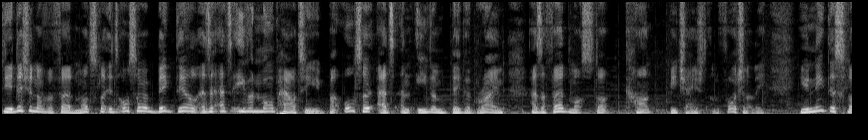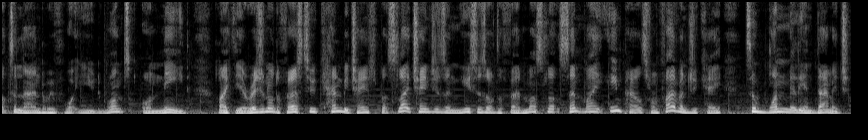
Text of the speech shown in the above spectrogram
The addition of a third mod slot is also a big deal as it adds even more power to you, but also adds an even bigger grind as a third mod slot can't be changed unfortunately. You need this slot to land with what you'd want or need. Like the original, the first two can be changed, but slight changes and uses of the third mod slot sent my impales from 500k to 1 million damage.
